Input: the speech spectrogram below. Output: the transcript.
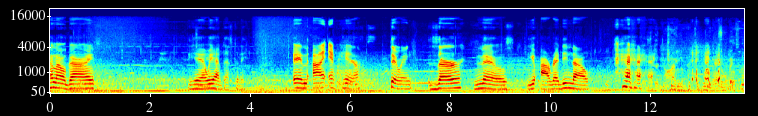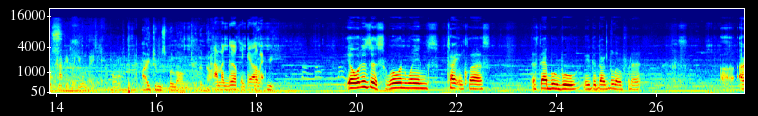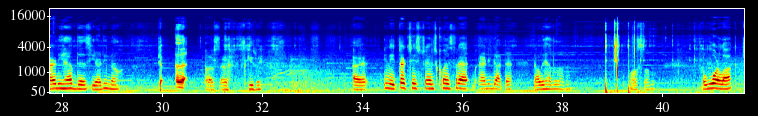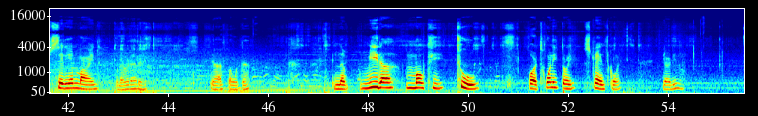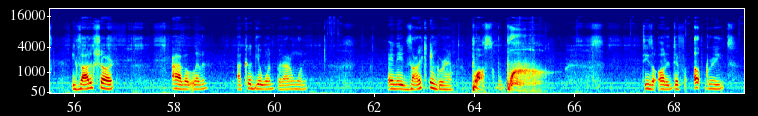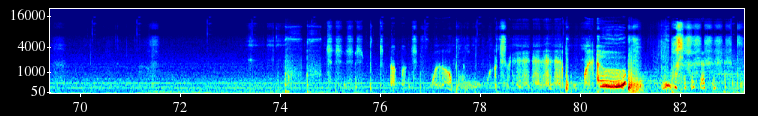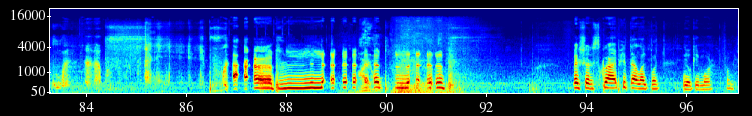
Hello, guys. Yeah, we have Destiny. And I am here doing Xur News. You already know. Items belong to the knight. I'm a goofy girl. not me. Yo, what is this? Ruin Wings, Titan class. That's that boo boo. Need the dark below for that. Uh, I already have this. You already know. Uh, oh, sorry. Excuse me. Alright. You need 13 strange coins for that, but I already got that. I only have 11. Boss level. The Warlock, Obsidian Mind, whatever that is. Yeah, I have fun with that. And the MIDA Multi Tool for 23 strange coins. You already know. Exotic Shard. I have 11. I could get one, but I don't want it. And the Exotic Engram. Boss. These are all the different upgrades. I hope. Make sure to subscribe, hit that like button, and you'll get more from me.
